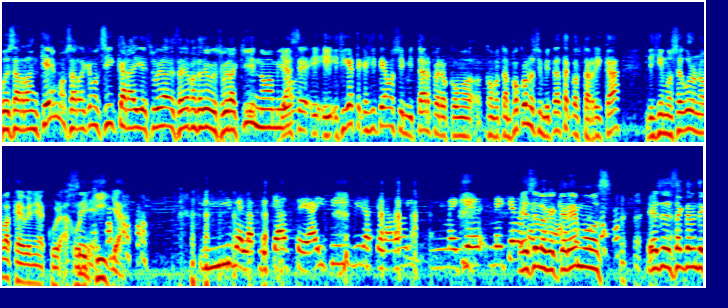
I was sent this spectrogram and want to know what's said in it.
pues arranquemos, arranquemos. Sí, caray, estuviera, estaría fantástico que estuviera aquí, ¿no, amigo? Ya sé, y, y fíjate que sí te íbamos a invitar, pero como, como tampoco nos invitaste a Costa Rica, dijimos, seguro no va a querer venir a, a Juriquilla. Y me la aplicaste. Ahí sí, mira, te la doy. Me, que- me quedo Eso es lo que queremos. Eso es exactamente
